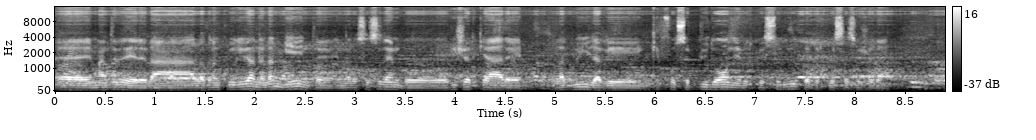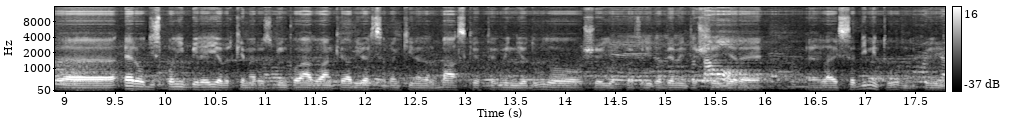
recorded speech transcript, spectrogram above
eh, mantenere la, la tranquillità nell'ambiente e nello stesso tempo ricercare la guida che, che, fosse più idonea per questo gruppo e per questa società. Eh, ero disponibile io perché mi ero svincolato anche da diverse panchine del basket, quindi ho dovuto scegliere, ho preferito ovviamente scegliere eh, la SD Minturni, quindi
